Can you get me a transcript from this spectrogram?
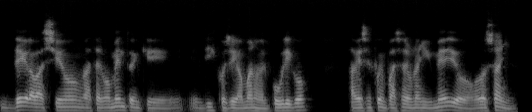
de grabación, hasta el momento en que el disco llega a manos del público, a veces pueden pasar un año y medio o dos años.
